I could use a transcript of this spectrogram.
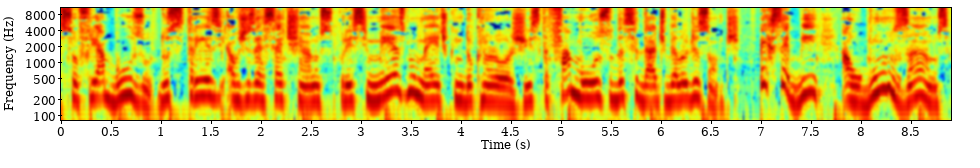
sofri abuso dos 13 aos 17 anos por esse mesmo médico endocrinologista famoso da cidade de Belo Horizonte. Percebi há alguns anos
